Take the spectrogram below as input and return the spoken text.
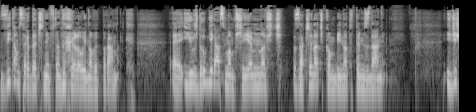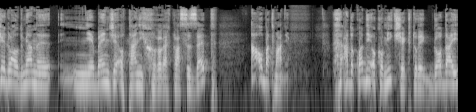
Witam serdecznie w ten halloweenowy poranek. E, I już drugi raz mam przyjemność zaczynać kombinat tym zdaniem. I dzisiaj dla odmiany nie będzie o tanich horrorach klasy Z, a o Batmanie. A dokładniej o komiksie, który Godaj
